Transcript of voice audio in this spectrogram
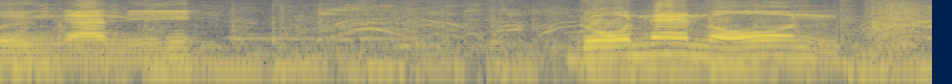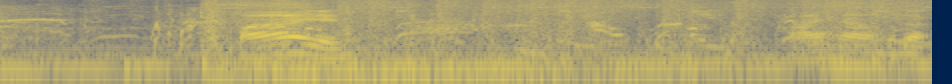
มึงงานนี้ โดนแน่นอน ไปตายห่าหมดอะ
